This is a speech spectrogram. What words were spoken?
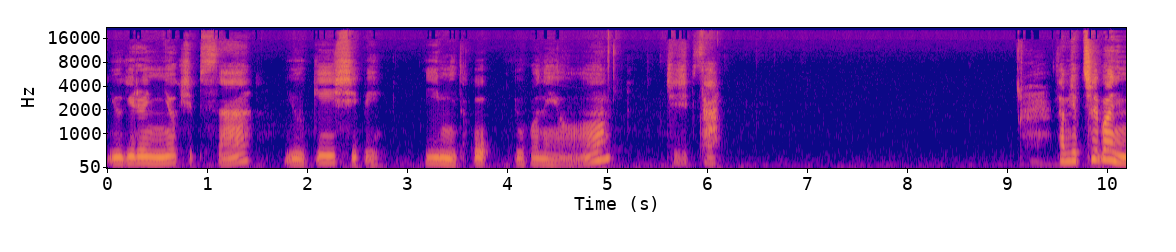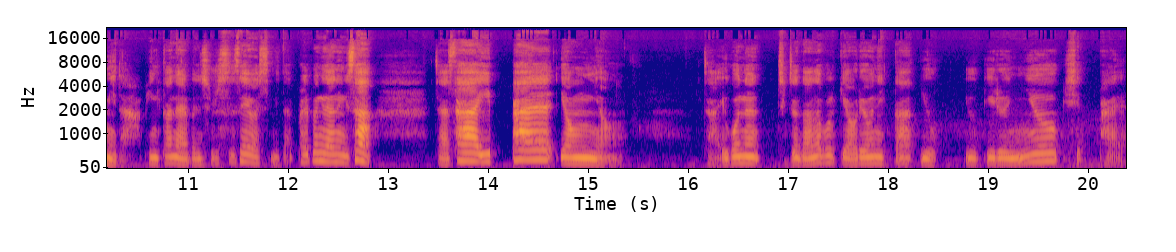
6, 1은 6, 14. 6이 12. 2입니다. 오, 요거네요. 74. 37번입니다. 빈칸에 얇은 수를 쓰세요. 했습니다. 800 나누기 4. 자, 4, 2, 8, 0, 0. 자, 이거는 직접 나눠볼게 어려우니까 6. 6, 1은 6, 18.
